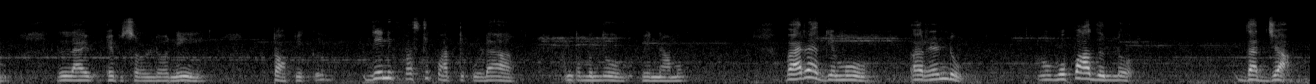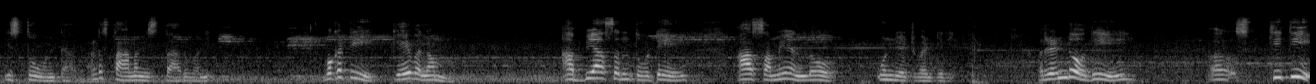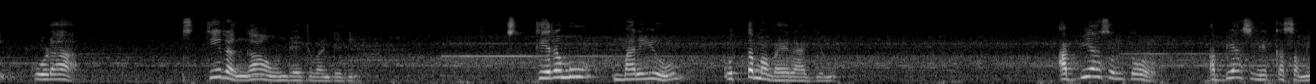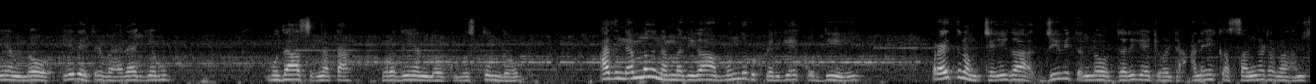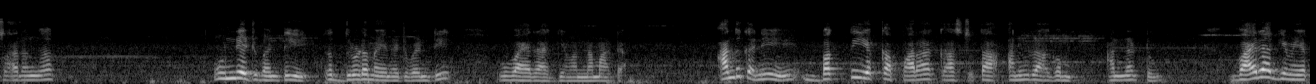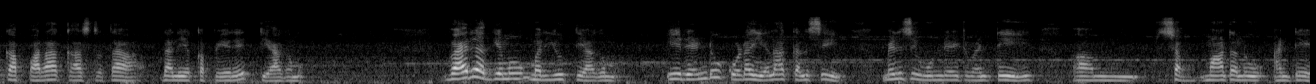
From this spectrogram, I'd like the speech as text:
లైవ్ ఎపిసోడ్లోని టాపిక్. దీనికి ఫస్ట్ పార్ట్ కూడా అంతకుముందు విన్నాము. వైరాగ్యము రెండు ఉపాధుల్లో దర్జా ఇస్తూ ఉంటారు అంటే స్థానం ఇస్తారు అని. ఒకటి కేవలం అభ్యాసంతో ఆ సమయంలో ఉండేటువంటిది. రెండోది స్థితి కూడా స్థిరంగా ఉండేటువంటిది. స్థిరము మరియు ఉత్తమ వైరాగ్యము. అభ్యాసంతో అభ్యాసం యొక్క సమయంలో ఏదైతే వైరాగ్యము ఉదాసీనత హృదయంలోకి వస్తుందో అది నెమ్మది నెమ్మదిగా ముందుకు పెరిగే కొద్దీ ప్రయత్నం చేయగా జీవితంలో జరిగేటువంటి అనేక సంఘటనల అనుసారంగా ఉండేటువంటి దృఢమైనటువంటి వైరాగ్యం అన్నమాట. అందుకని భక్తి యొక్క పరాకాష్ఠత అనురాగం అన్నట్టు వైరాగ్యం యొక్క పరాకాష్ఠత దాని యొక్క పేరే త్యాగము. వైరాగ్యము మరియు త్యాగము ఈ రెండు కూడా ఎలా కలిసి మెలిసి ఉండేటువంటి శబ్ మాటలు అంటే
